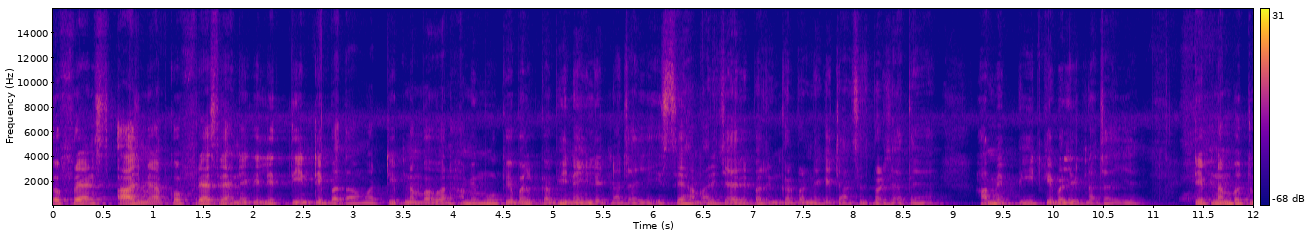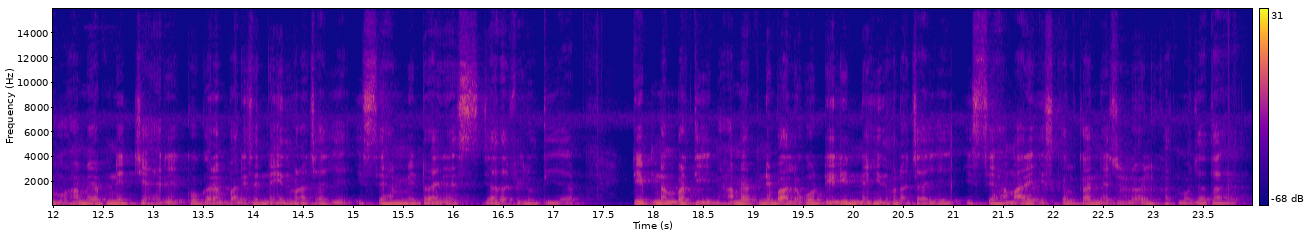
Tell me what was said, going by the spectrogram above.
तो फ्रेंड्स आज मैं आपको फ्रेश रहने के लिए तीन टिप बताऊँगा। टिप नंबर वन हमें मुँह केबल कभी नहीं लेटना चाहिए। इससे हमारे चेहरे पर रिंकल पड़ने के चांसेस बढ़ जाते हैं। हमें पीठ केबल लेटना चाहिए। टिप नंबर टू हमें अपने चेहरे को गर्म पानी से नहीं धोना चाहिए। इससे हमें ड्राइनेस ज़्यादा फील होती है। टिप नंबर तीन, हमें अपने बालों को डेली नहीं धोना चाहिए। इससे हमारे स्कल का नेचुरल ऑयल ख़त्म हो जाता है।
